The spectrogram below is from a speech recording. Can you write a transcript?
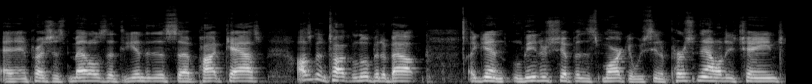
and, and precious metals at the end of this uh, podcast. I was going to talk a little bit about, again, leadership of this market. We've seen a personality change.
